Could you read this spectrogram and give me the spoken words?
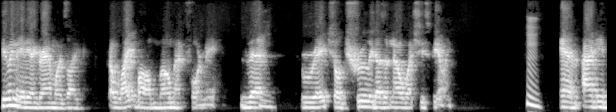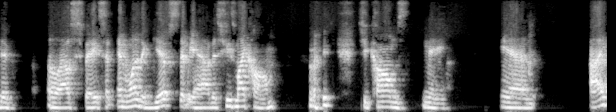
doing the Enneagram was like a light bulb moment for me that mm. Rachel truly doesn't know what she's feeling. Mm. And I need to allow space. And, and one of the gifts that we have is she's my calm, right? She calms me. And I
